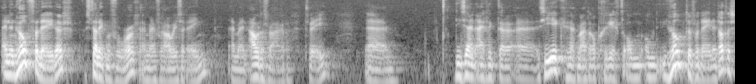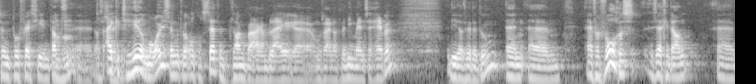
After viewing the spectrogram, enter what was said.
En een hulpverlener, stel ik me voor, en mijn vrouw is er één, en mijn ouders waren er twee. Ehm, die zijn eigenlijk, daar, uh, zie ik, zeg maar, erop gericht om, om die hulp te verlenen. Dat is hun professie en dat, mm -hmm. uh, dat is eigenlijk iets heel moois. Daar moeten we ook ontzettend dankbaar en blij uh, om zijn dat we die mensen hebben die dat willen doen. En, ehm, en vervolgens zeg je dan, ehm,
